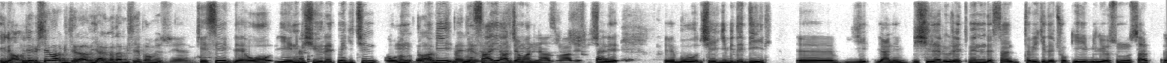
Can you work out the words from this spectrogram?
İlham diye bir şey var bir kere abi. Gelmeden bir şey yapamıyorsun yani. kesinlikle o yeni bir şey üretmek için onun ona bir bence de- mesai harcaman lazım abi. Şimdi e, bu şey gibi de değil. E, yani bir şeyler üretmenin de sen tabii ki de çok iyi biliyorsun bunu Sarp. E,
